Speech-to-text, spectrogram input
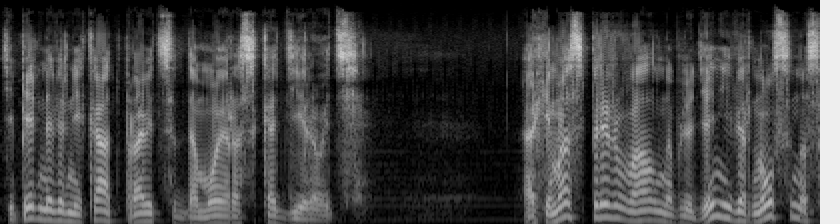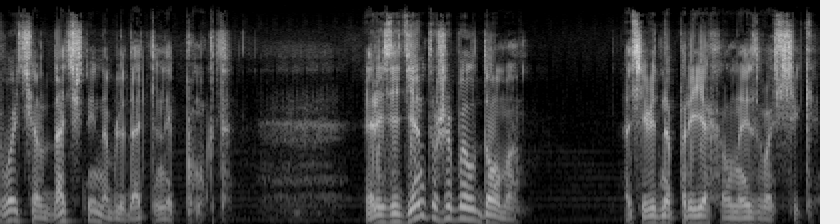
Теперь наверняка отправится домой раскодировать. Ахимас прервал наблюдение и вернулся на свой чердачный наблюдательный пункт. Резидент уже был дома. Очевидно, приехал на извозчике.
